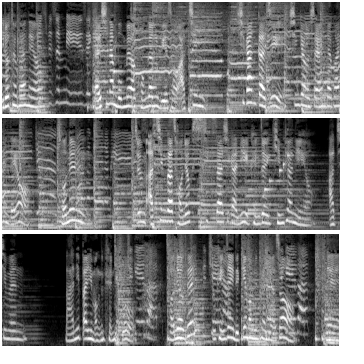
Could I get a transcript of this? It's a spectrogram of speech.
이렇다고 하네요. 날씬한 몸매와 건강을 위해서 아침 시간까지 신경을 써야 한다고 하는데요. 저는 좀 아침과 저녁 식사 시간이 굉장히 긴 편이에요. 아침은 많이 빨리 먹는 편이고, 저녁은 또 굉장히 늦게 먹는 편이어서, 네.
